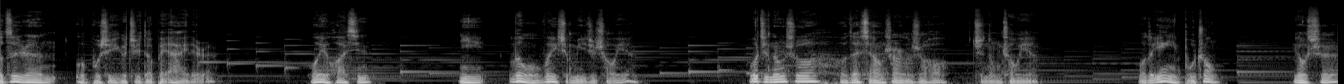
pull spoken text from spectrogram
我自认我不是一个值得被爱的人，我也花心。你问我为什么一直抽烟，我只能说我在想事儿的时候只能抽烟。我的烟瘾不重，有时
